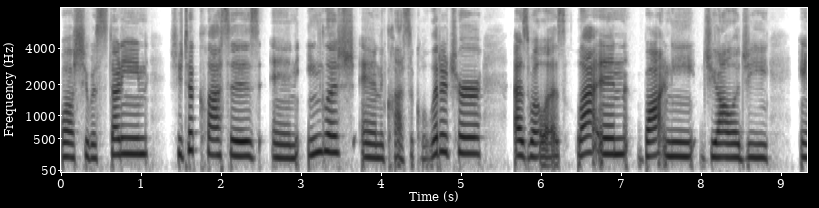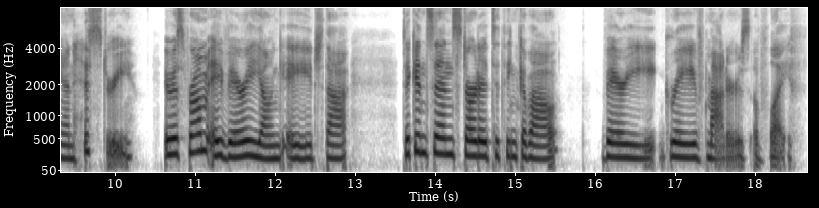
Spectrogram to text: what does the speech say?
While she was studying, she took classes in English and classical literature, as well as Latin, botany, geology, and history. It was from a very young age that Dickinson started to think about very grave matters of life.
